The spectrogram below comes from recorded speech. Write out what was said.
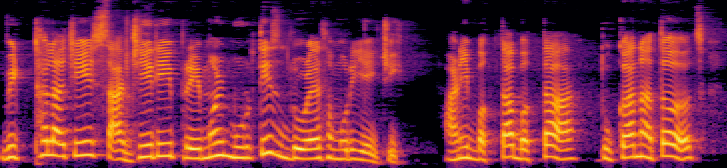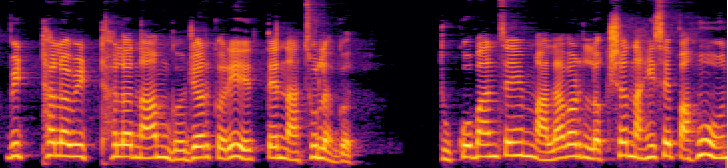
विठ्ठलाची साजिरी प्रेमळ मूर्तीच डोळ्यासमोर यायची. आणि बघता बघता दुकानातच विठ्ठल विठ्ठल नाम गजर करीत ते नाचू लागत. तुकोबांचे मालावर लक्ष नाहीसे पाहून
